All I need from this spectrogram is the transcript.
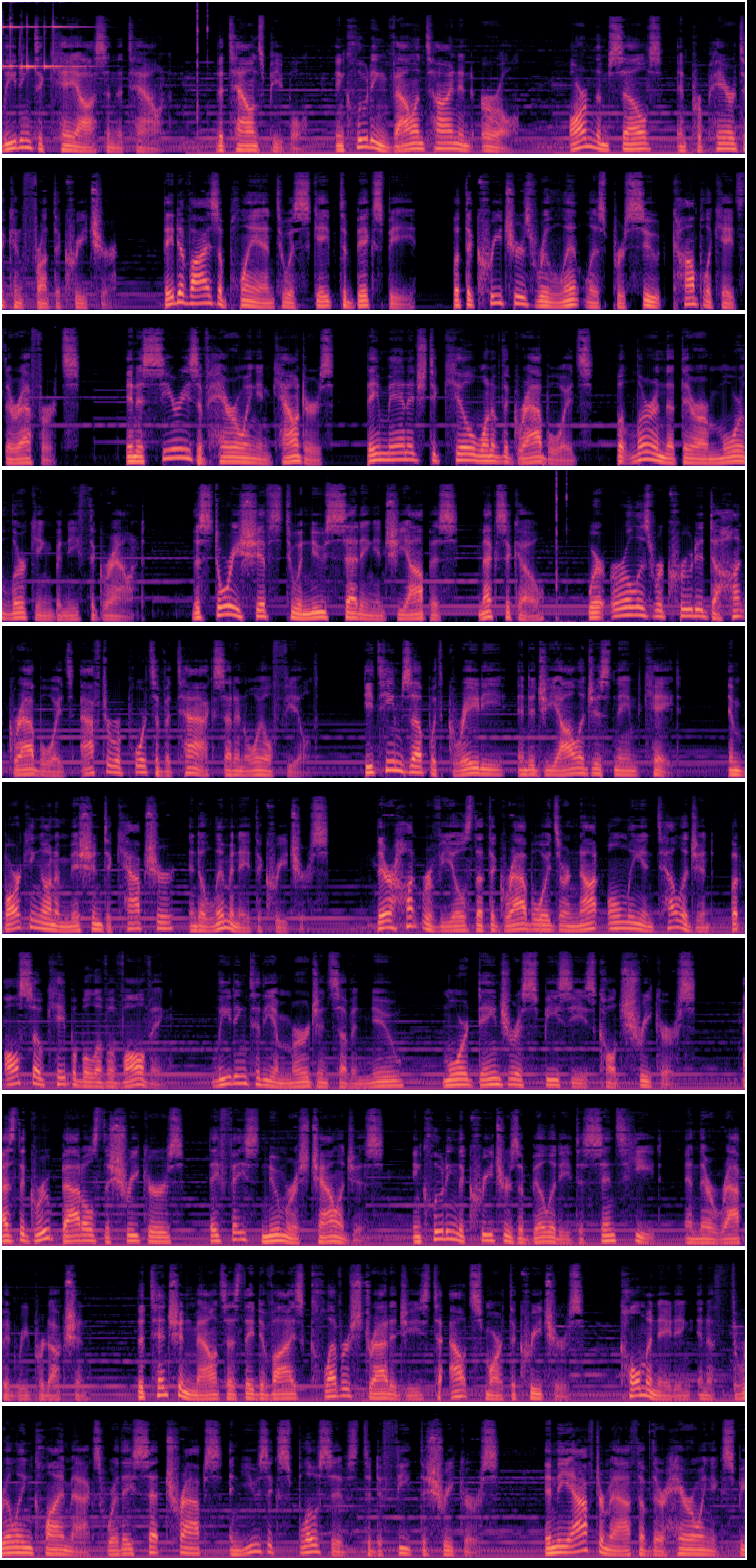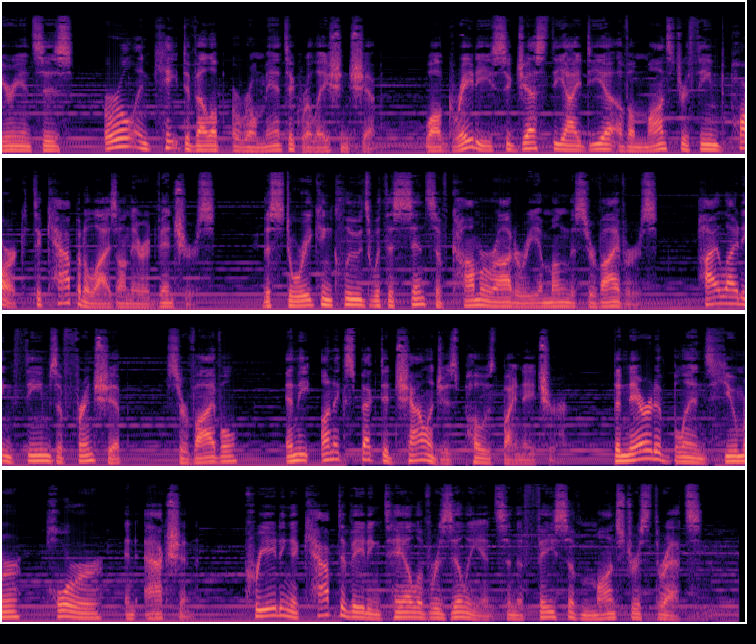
leading to chaos in the town. The townspeople, including Valentine and Earl, arm themselves and prepare to confront the creature. They devise a plan to escape to Bixby, but the creature's relentless pursuit complicates their efforts. In a series of harrowing encounters, they manage to kill one of the graboids, but learn that there are more lurking beneath the ground. The story shifts to a new setting in Chiapas, Mexico, where Earl is recruited to hunt graboids after reports of attacks at an oil field. He teams up with Grady and a geologist named Kate, embarking on a mission to capture and eliminate the creatures. Their hunt reveals that the graboids are not only intelligent but also capable of evolving, leading to the emergence of a new, more dangerous species called shriekers. As the group battles the shriekers, they face numerous challenges, including the creature's ability to sense heat and their rapid reproduction. The tension mounts as they devise clever strategies to outsmart the creatures, culminating in a thrilling climax where they set traps and use explosives to defeat the shriekers. In the aftermath of their harrowing experiences, Earl and Kate develop a romantic relationship, while Grady suggests the idea of a monster-themed park to capitalize on their adventures. The story concludes with a sense of camaraderie among the survivors, highlighting themes of friendship, survival, and the unexpected challenges posed by nature. The narrative blends humor, horror, and action, creating a captivating tale of resilience in the face of monstrous threats.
